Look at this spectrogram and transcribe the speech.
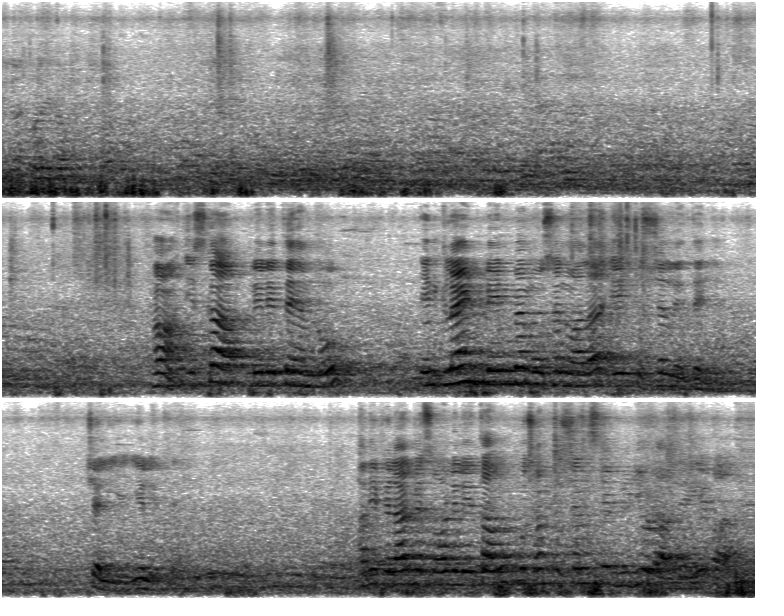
देना पड़ेगा। हाँ इसका ले लेते हैं हम लोग। इंक्लाइन प्लेन पे मोशन वाला एक क्वेश्चन लेते हैं। चलिए, ये लेते हैं। अभी फ़िलहाल मैं सॉल्व ले लेता हूँ। कुछ हम क्वेश्चन के वीडियो डाल देंगे बाद में।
